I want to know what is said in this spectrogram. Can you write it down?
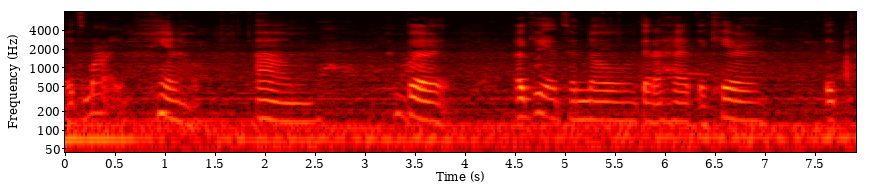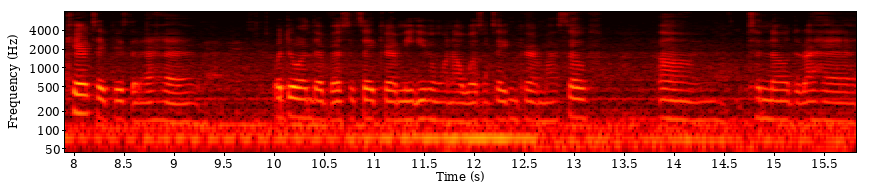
It's mine, you know. Um, but again, to know that I had the care, the caretakers that I had were doing their best to take care of me, even when I wasn't taking care of myself. Um, to know that I had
